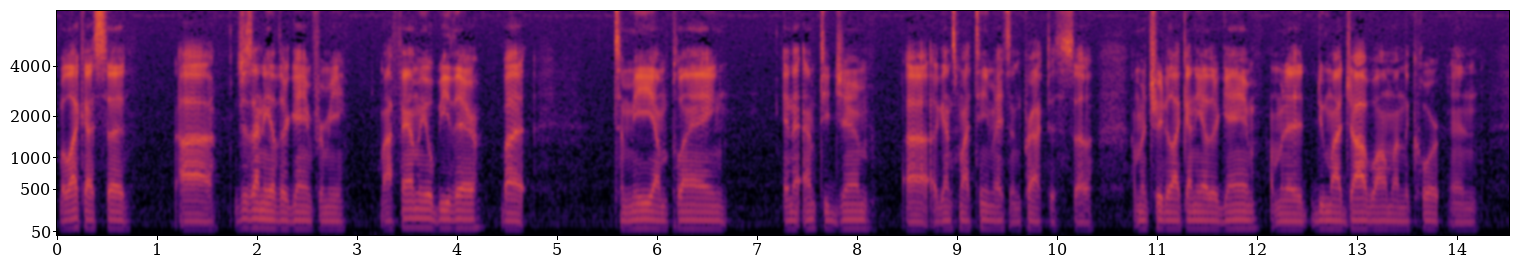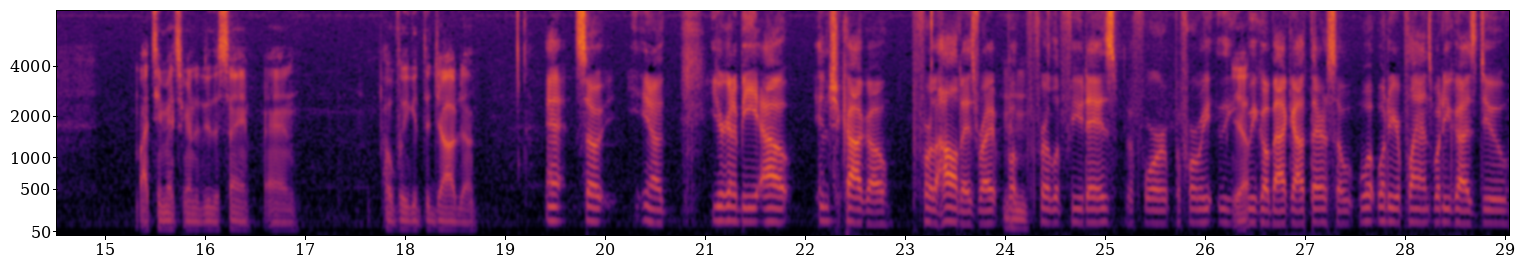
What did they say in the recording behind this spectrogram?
but like I said, just any other game for me. My family will be there, but to me, I'm playing in an empty gym uh, against my teammates in practice. So I'm gonna treat it like any other game. I'm gonna do my job while I'm on the court, and my teammates are gonna do the same, and hopefully get the job done. And so, you know, you're gonna be out in Chicago for the holidays, right? Mm-hmm. For a few days before before we yep. we go back out there. So, what what are your plans? What do you guys do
